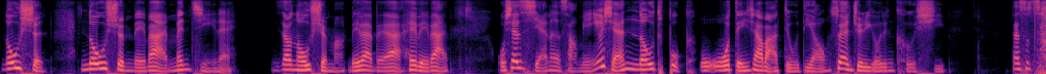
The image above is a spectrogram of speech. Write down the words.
Notion，Notion 没办法，蛮紧呢。你知道 Notion 吗？没办法，没办法，黑没办。我现在是写在那个上面，因为写在 Notebook，我我等一下把它丢掉，虽然觉得有点可惜，但是超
